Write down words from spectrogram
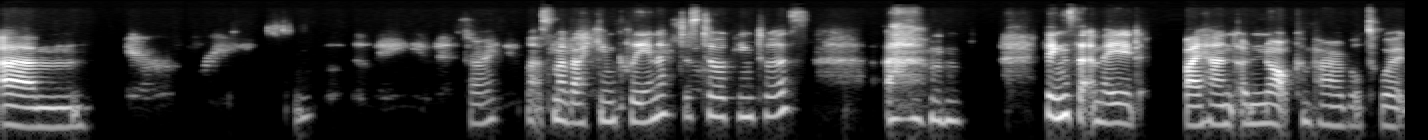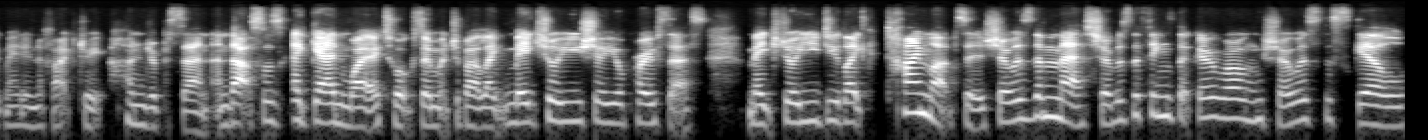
Um, sorry, that's my vacuum cleaner just talking to us. Um, things that are made by hand are not comparable to work made in a factory 100% and that's again why i talk so much about like make sure you show your process. Make sure you do like time lapses. Show us the mess. Show us the things that go wrong. Show us the skill.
